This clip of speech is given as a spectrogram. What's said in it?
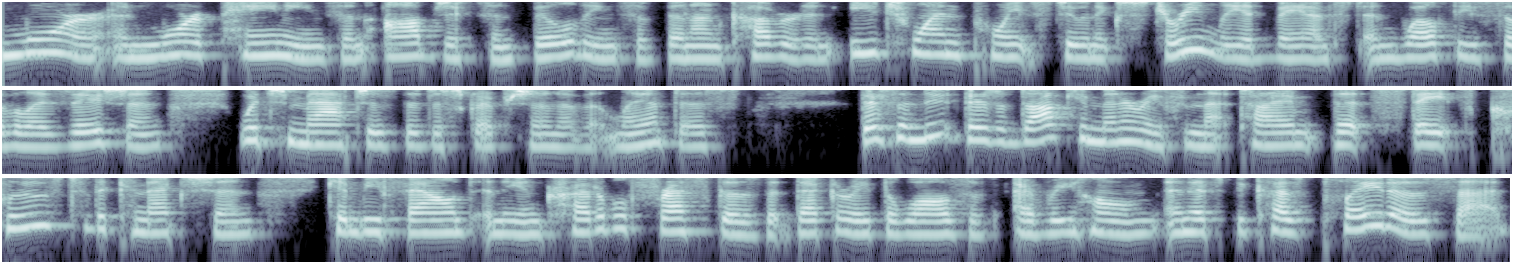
more and more paintings and objects and buildings have been uncovered, and each one points to an extremely advanced and wealthy civilization, which matches the description of Atlantis. There's a new there's a documentary from that time that states clues to the connection can be found in the incredible frescoes that decorate the walls of every home and it's because Plato said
